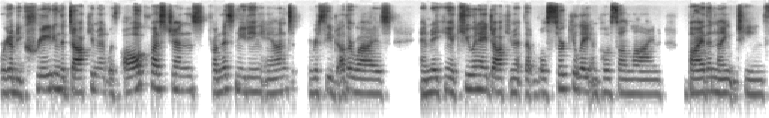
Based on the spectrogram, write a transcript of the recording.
We're going to be creating the document with all questions from this meeting and received otherwise, and making a Q&A document that will circulate and post online by the 19th.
